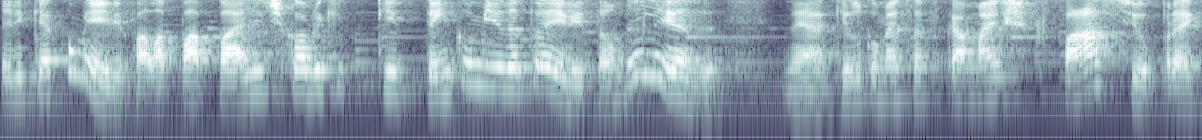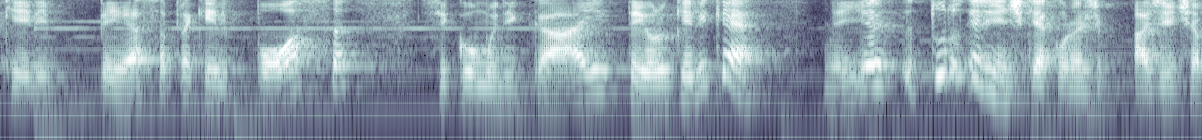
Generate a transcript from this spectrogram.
ele quer comer, ele fala papai, ele descobre que, que tem comida para ele, então beleza, né? Aquilo começa a ficar mais fácil para que ele peça, para que ele possa se comunicar e ter o que ele quer. Né? E é tudo que a gente quer quando a gente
